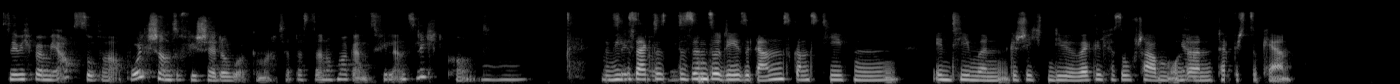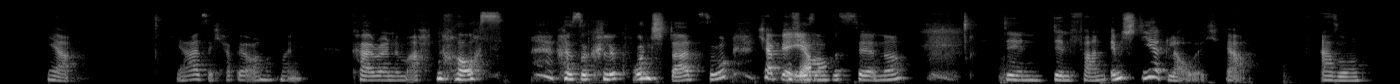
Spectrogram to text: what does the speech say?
das nehme ich bei mir auch so wahr, obwohl ich schon so viel Shadowwork gemacht habe, dass da nochmal ganz viel ans Licht kommt. Mhm. Wie gesagt, das, das, sind so diese ganz, ganz tiefen, intimen Geschichten, die wir wirklich versucht haben, unter ja. den Teppich zu kehren. Ja. Ja, also ich habe ja auch noch meinen Chiron im achten Haus. Also Glückwunsch dazu. Ich habe ja ich eh auch. so ein bisschen ne, den, den Fun im Stier, glaube ich. Ja. Also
